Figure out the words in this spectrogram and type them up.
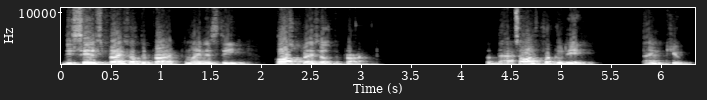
the sales price of the product minus the cost price of the product. So that's all for today. Thank you.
